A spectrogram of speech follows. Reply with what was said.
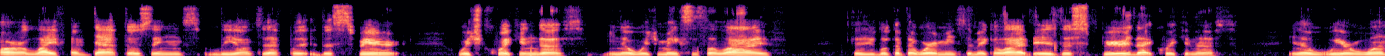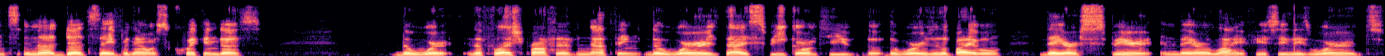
are a life of death. Those things lead on to death, but the spirit which quickened us, you know, which makes us alive, because you look up that word means to make alive, is the spirit that quickened us. You know, we are once in that dead state, but now it's quickened us. The word, the flesh profit nothing. The words that I speak unto you, the, the words of the Bible, they are spirit and they are life. You see, these words,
